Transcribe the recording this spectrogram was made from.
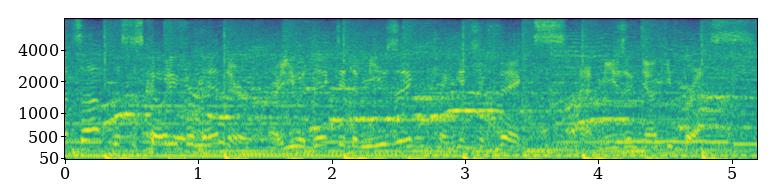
What's up? This is Cody from Hinder. Are you addicted to music? Then get your fix at Music Junkie Press.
